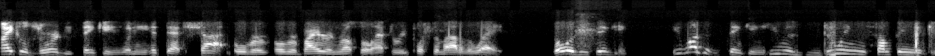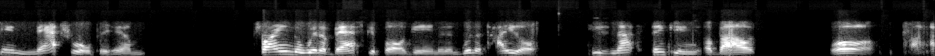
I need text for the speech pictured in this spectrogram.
Michael Jordan thinking when he hit that shot over over Bryon Russell after he pushed him out of the way. What was he thinking? He wasn't thinking. He was doing something that came natural to him, trying to win a basketball game and win a title. He's not thinking about, oh, I,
